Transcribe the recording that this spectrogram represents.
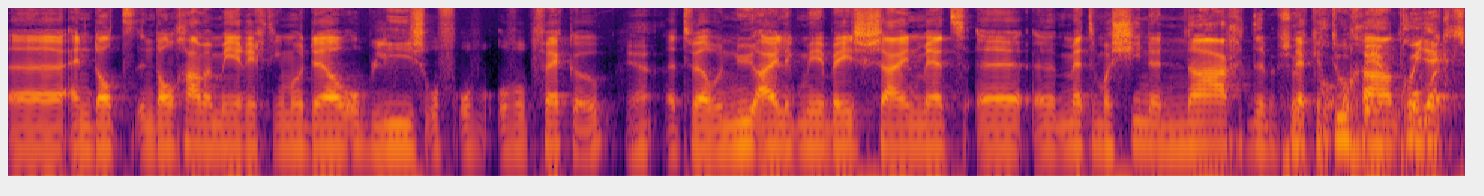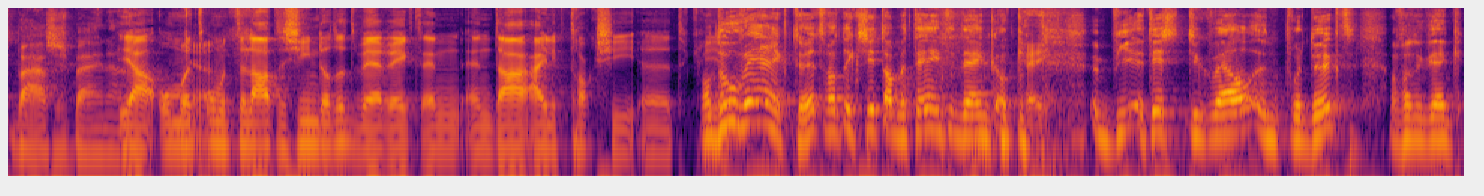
Eh, en, dat, en dan gaan we meer richting model op lease of, of, of op verkoop. Ja. Eh, terwijl we nu eigenlijk meer bezig zijn met, eh, eh, met de machine naar de plekken pro- toe gaan. het- Projectbasis bijna. ja, om het, Ja. om het te laten zien dat het werkt en, en daar eigenlijk tractie eh, te Want creëren. hoe werkt het? Want ik zit dan meteen te denken, oké, het is natuurlijk wel een product waarvan ik denk,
